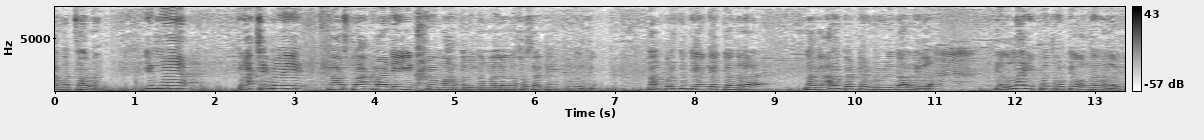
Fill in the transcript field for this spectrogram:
ಅರವತ್ ಸಾವಿರ ಇಲ್ಲ ದ್ರಾಕ್ಷಿ ಬೆಳೆ ನಾವು ಸ್ಟಾಕ್ ಮಾಡಿ ಇಟ್ಟು ಮಾರ್ತವಿ ನಮ್ಮಲ್ಲೆಲ್ಲ ಸೊಸೈಟಿ ಇಟ್ಟು ಅಂತೀವಿ. ನಮ್ಮ ಪರಿಸ್ಥಿತಿ ಹೆಂಗೈತಿ ಅಂದ್ರ ನಾವು ಯಾರು ದೊಡ್ಡ ಹಿಡುವಳಿದಾರರು ಇಲ್ಲ. ಎಲ್ಲ ಇಪ್ಪತ್ತು ಗುಂಟೆ ಒಂದರ ಅದಾವೆ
